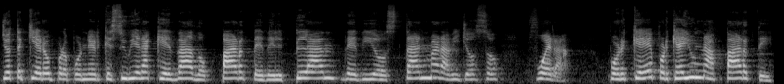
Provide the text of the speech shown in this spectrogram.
yo te quiero proponer que se hubiera quedado parte del plan de Dios tan maravilloso fuera ¿Por qué? Porque hay una parte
